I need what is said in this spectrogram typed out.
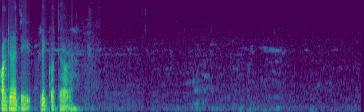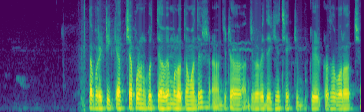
কন্টিনিউতে ক্লিক করতে হবে। তারপর একটি ক্যাপচা পূরণ করতে হবে মূলত আমাদের যেটা যেভাবে দেখিয়েছে একটি বুকের কথা বলা হচ্ছে,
